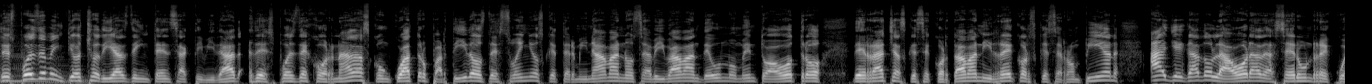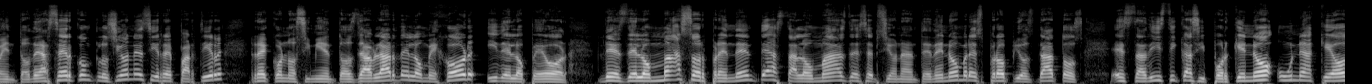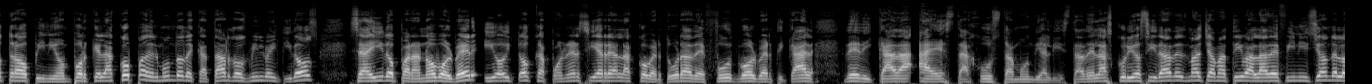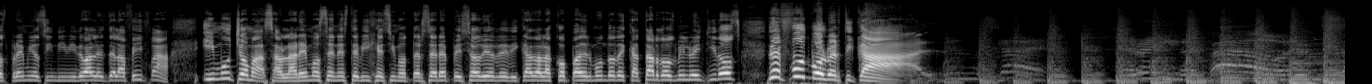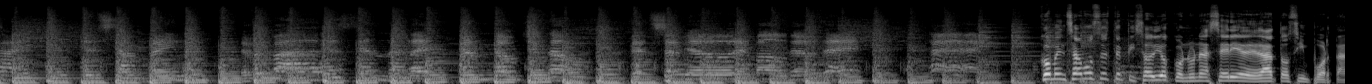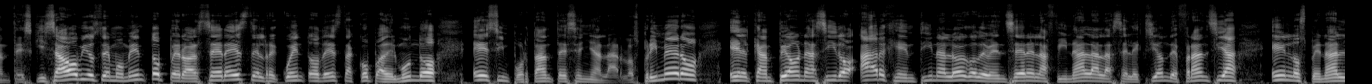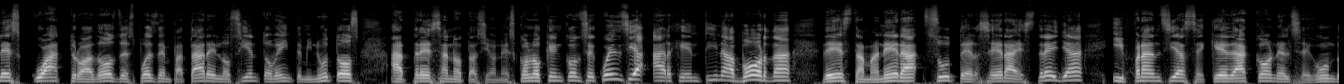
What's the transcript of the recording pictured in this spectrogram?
Después de 28 días de intensa actividad, después de jornadas con cuatro partidos, de sueños que terminaban o se avivaban de un momento a otro, de rachas que se cortaban y récords que se rompían, ha llegado la hora de hacer un recuento, de hacer conclusiones y repartir reconocimientos, de hablar de lo mejor y de lo peor, desde lo más sorprendente hasta lo más decepcionante, de nombres propios, datos, estadísticas y, por qué no, una que otra opinión, porque la Copa del Mundo de Qatar 2022 se ha ido para no volver y hoy toca poner cierre a la cobertura de fútbol vertical dedicada a esta justa mundialista. De las curiosidades más llamativas, la definición de los premios individuales de la FIFA y mucho más hablaremos en este vigésimo tercer episodio dedicado a la Copa del Mundo de Qatar 2022 de fútbol vertical. Comenzamos este episodio con una serie de datos importantes, quizá obvios de momento, pero al ser este el recuento de esta Copa del Mundo es importante señalarlos. Primero, el campeón ha sido Argentina luego de vencer en la final a la selección de Francia en los penales 4 a 2 después de empatar en los 120 minutos a tres anotaciones, con lo que en consecuencia Argentina borda de esta manera su tercera estrella y Francia se queda con el segundo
